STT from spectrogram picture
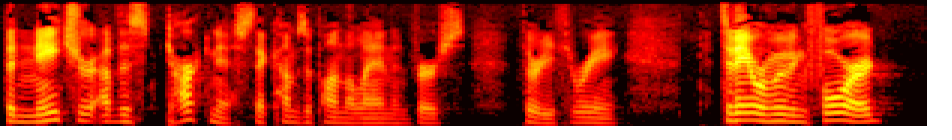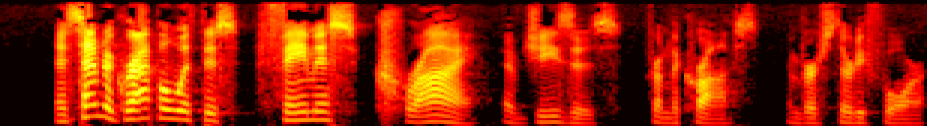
the nature of this darkness that comes upon the land in verse 33. Today we're moving forward, and it's time to grapple with this famous cry of Jesus from the cross in verse 34.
